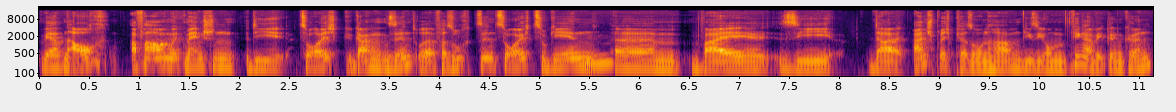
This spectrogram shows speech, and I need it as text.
wir hatten auch Erfahrungen mit Menschen, die zu euch gegangen sind oder versucht sind, zu euch zu gehen, ähm, weil sie da Ansprechpersonen haben, die sie um den Finger wickeln können,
